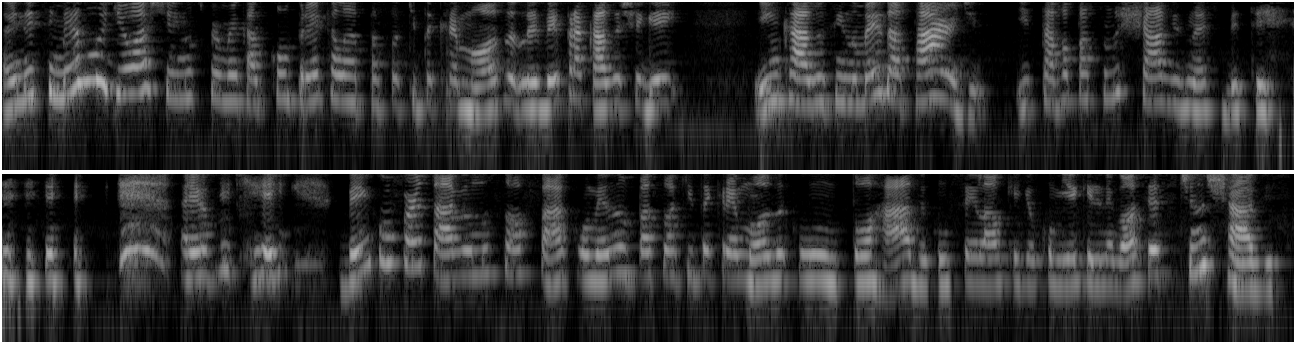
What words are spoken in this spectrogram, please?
Aí, nesse mesmo dia, eu achei no supermercado, comprei aquela paçoquita cremosa, levei para casa, cheguei em casa, assim, no meio da tarde, e tava passando Chaves no SBT. Aí eu fiquei bem confortável no sofá, comendo paçoquita cremosa com torrada, com sei lá o que que eu comia aquele negócio e assistindo Chaves.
